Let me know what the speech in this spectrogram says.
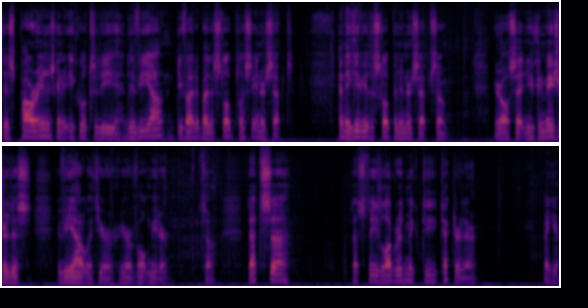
this power in is going to equal to the, the V out divided by the slope plus the intercept. And they give you the slope and intercept, so you're all set. You can measure this V out with your, your voltmeter. So that's, uh, that's the logarithmic detector there. Thank you.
